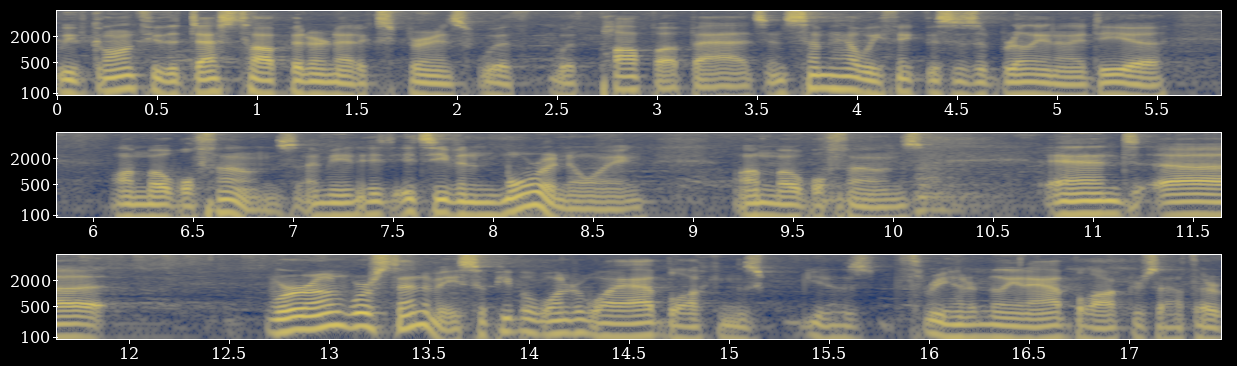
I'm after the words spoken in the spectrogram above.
we've gone through the desktop internet experience with, with pop up ads, and somehow we think this is a brilliant idea on mobile phones. I mean, it, it's even more annoying on mobile phones. And uh, we're our own worst enemy. So people wonder why ad blocking is, you know, there's 300 million ad blockers out there,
